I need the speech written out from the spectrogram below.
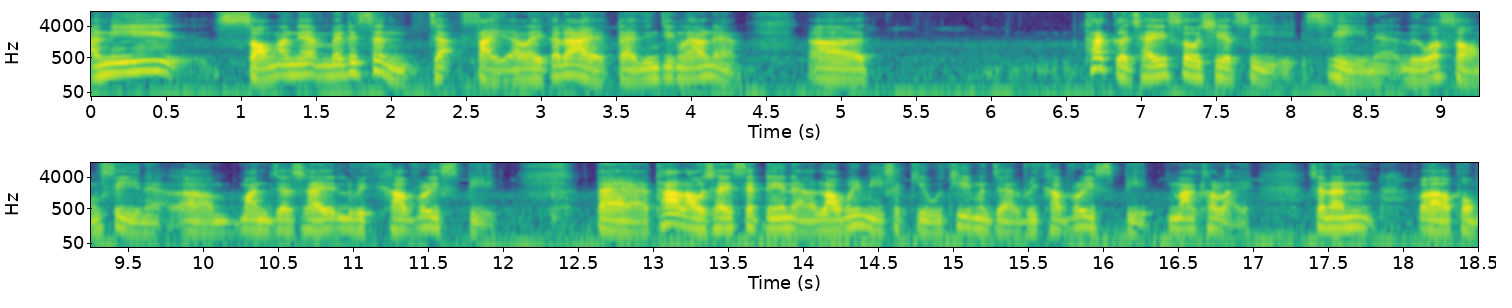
อันนี้ 2 อันเนี้ย medicine จะใส่อะไรก็ได้ แต่จริง ๆ แล้วเนี่ยถ้าเกิดใช้โซเชีย4 4เนี่ย หรือว่า 2 4 เนี่ยเอ่อมันจะใช้ recovery speed แต่ถ้าเราใช้เซตนี้เนี่ย เราไม่มีสกิลที่มันจะ recovery speed มากเท่าไหร่ ฉะนั้นผม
